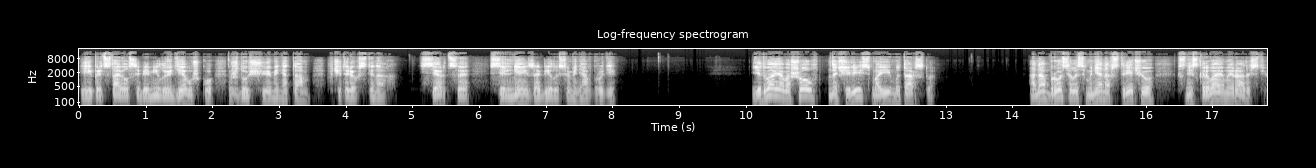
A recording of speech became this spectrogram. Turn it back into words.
и представил себе милую девушку, ждущую меня там, в четырех стенах, сердце сильнее забилось у меня в груди. Едва я вошел, начались мои мытарства. Она бросилась мне навстречу с нескрываемой радостью.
